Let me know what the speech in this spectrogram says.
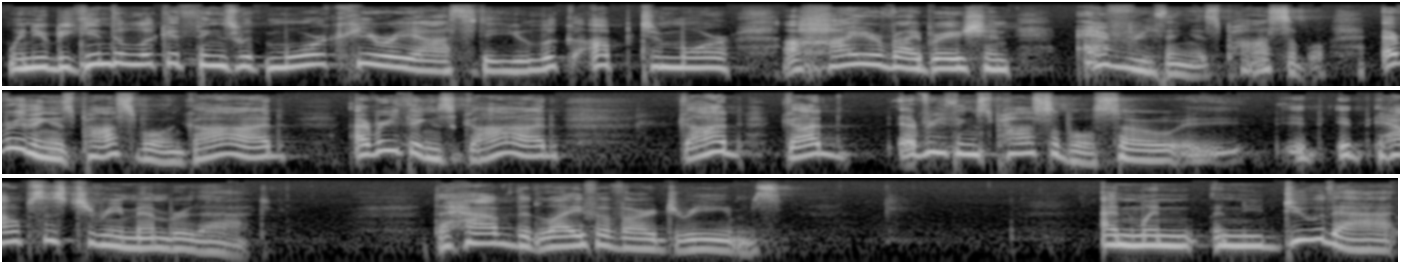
When you begin to look at things with more curiosity, you look up to more a higher vibration, everything is possible. Everything is possible in God. Everything's God. God, God, everything's possible. So it, it helps us to remember that, to have the life of our dreams. And when, when you do that,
